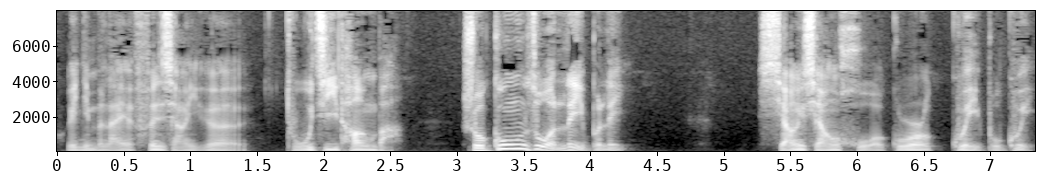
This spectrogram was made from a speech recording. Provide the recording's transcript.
我给你们来分享一个毒鸡汤吧。说工作累不累？想想火锅贵不贵？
